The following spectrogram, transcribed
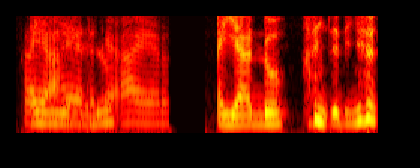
Kayak Iya air, kayak air. Iya doh, kan jadinya.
